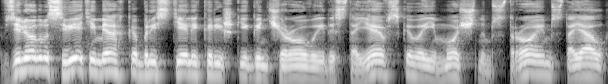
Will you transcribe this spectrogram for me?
В зеленом свете мягко блестели корешки Гончарова и Достоевского, и мощным строем стоял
